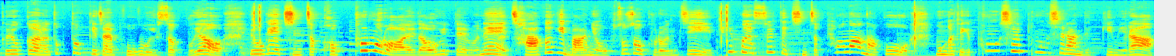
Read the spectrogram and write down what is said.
그 효과를 톡톡히 잘 보고 있었고요. 이게 진짜 거품으로 아예 나오기 때문에 자극이 많이 없어서 그런지 피부에 쓸 때 진짜 편안하고 뭔가 되게 퐁실퐁실한 느낌이라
